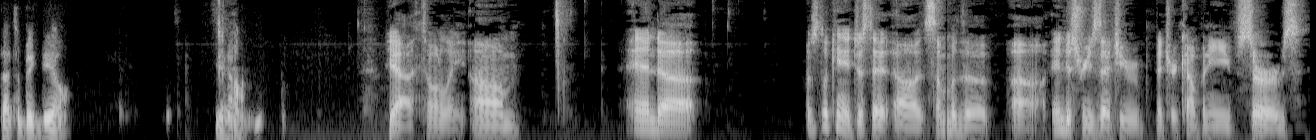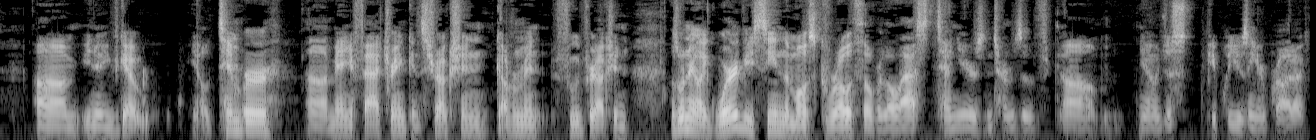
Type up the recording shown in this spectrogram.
That's a big deal. You know. Yeah, totally. Um, and uh, I was looking at just at uh, some of the uh, industries that you that your company serves. Um, you know, you've got you know, timber, uh, manufacturing, construction, government, food production. I was wondering, like, where have you seen the most growth over the last ten years in terms of, um, you know, just people using your product?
